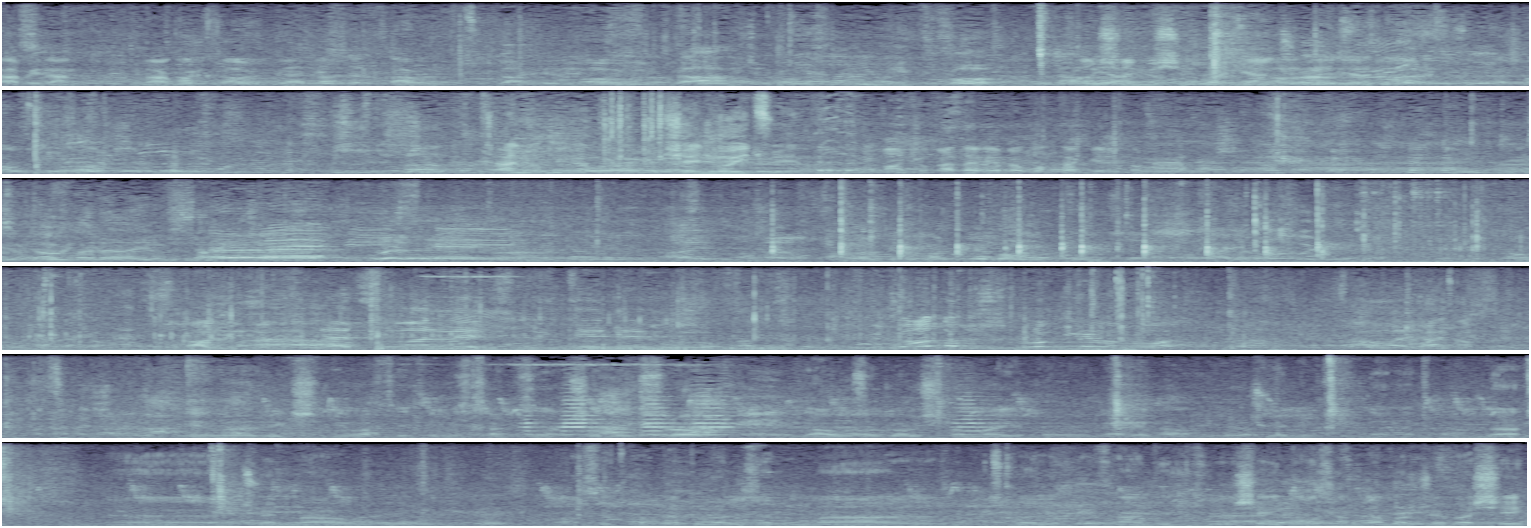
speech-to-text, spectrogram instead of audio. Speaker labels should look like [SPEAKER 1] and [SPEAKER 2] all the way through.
[SPEAKER 1] კაპიტანი, დაგვერხ.
[SPEAKER 2] რა? ო,
[SPEAKER 3] ანუ შენ მოიწვიე მე.
[SPEAKER 1] მათო გადაღება გვაქვს დაგერება.
[SPEAKER 3] პირველ რიგში მივახცეთ იმის ხარჯზე. ამ შედეგს, რომ დაუზოგავში რომ იყო. გაგებული ჩვენი მხრიდან რა თქმა უნდა ჩვენმა ასე თქვა ნატურალიზებულმა ცხოველებმა ანდით შეიქმნეს ამ გამარჯვებაში.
